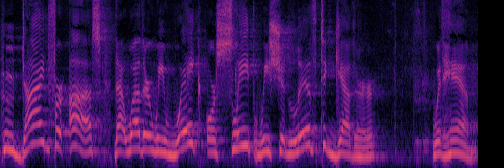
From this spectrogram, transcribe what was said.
who died for us, that whether we wake or sleep, we should live together with Him.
